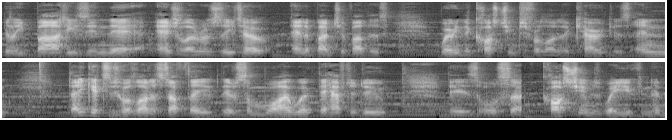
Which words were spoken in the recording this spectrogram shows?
Billy Barty's in there, Angelo Rossitto, and a bunch of others wearing the costumes for a lot of the characters. And they get to do a lot of stuff. They, there's some wire work they have to do. There's also costumes where you can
